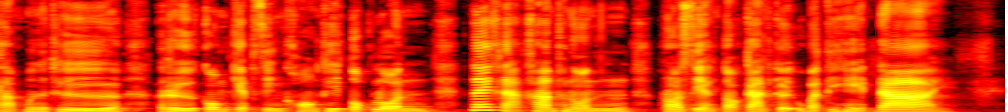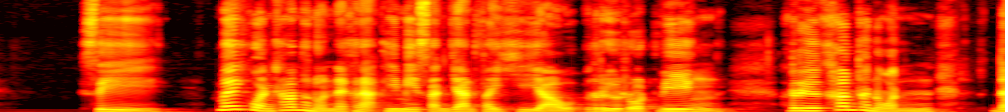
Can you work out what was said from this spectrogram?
ศัพท์มือถือ หรือก้มเก็บสิ่งของที่ตกหล่นในขณะข้ามถนน เพราะเสี่ยงต่อการเกิดอุบัติเหตุได้ 4. ไม่ควรข้ามถนนในขณะที่มีสัญญาณไฟเขียวหรือรถวิ่ง หรือข้ามถนน ใน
